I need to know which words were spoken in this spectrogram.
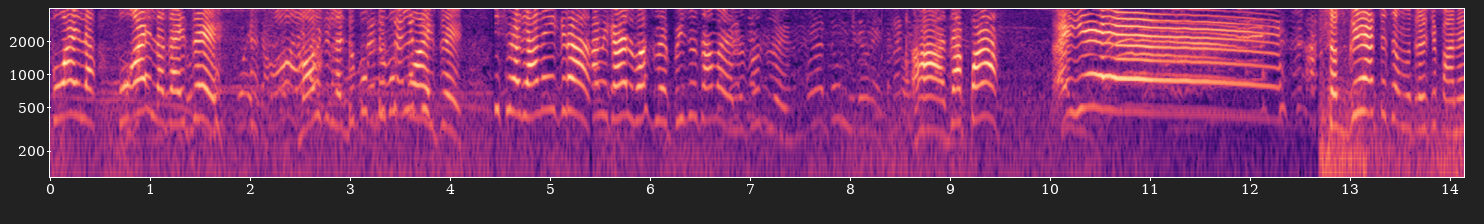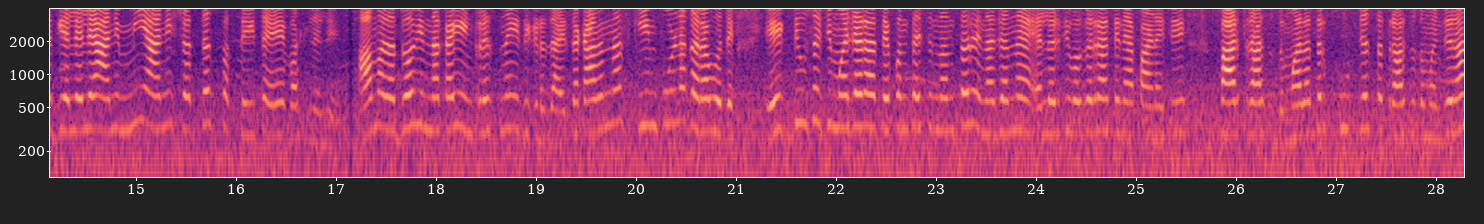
पोहायला पोहायला जायचंय. मावशीला डुबुक डुबुक पोहायचंय. पिशव्या द्या ना इकडं. आम्ही काय बसलोय. पिशव्या सांभाळायलाच बसलोय. हा जा पळा. अय्ये! सगळे आता समुद्राच्या पाण्यात गेलेले आणि मी आणि श्रद्धाच फक्त इथे बसलेले आम्हाला दोघींना काही इंटरेस्ट नाही तिकडे जायचा. कारण ना स्किन पूर्ण खराब होते. एक दिवसाची मजा राहते पण त्याच्यानंतर आहे ना ज्यांना एलर्जी वगैरे राहते ना पाण्याची फार त्रास होतो. मला तर खूप जास्त त्रास होतो. म्हणजे ना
